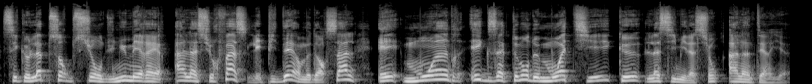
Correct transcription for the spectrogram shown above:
c'est que l'absorption du numéraire à la surface, l'épiderme dorsal, est moindre exactement de moitié que l'assimilation à l'intérieur.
